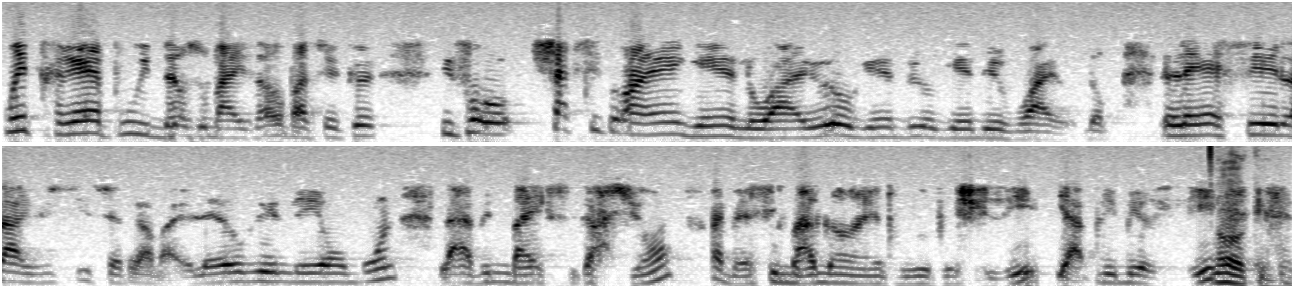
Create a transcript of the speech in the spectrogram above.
Moi, très prudent sur ça parce que il faut, chaque citoyen a une loi, a un devoir. Donc, laisser la justice se travailler. Laisser au monde, la vie de explication. Eh bien, s'il va gagner pour reprocher lui, il y a libéré lui, etc.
